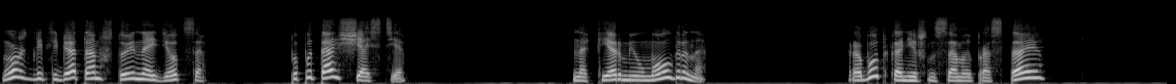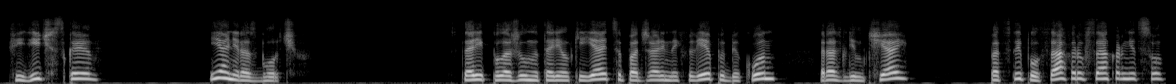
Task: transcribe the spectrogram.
Может, для тебя там что и найдется. Попытай счастье. На ферме у Молдрона? Работа, конечно, самая простая, физическая. Я не разборчив. Старик положил на тарелке яйца, поджаренный хлеб и бекон, разлил чай, подсыпал сахар в сахарницу.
